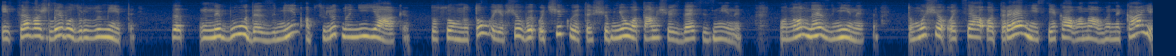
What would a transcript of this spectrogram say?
І це важливо зрозуміти. Це не буде змін абсолютно ніяких стосовно того, якщо ви очікуєте, що в нього там щось десь зміниться. Воно не зміниться. Тому що оця от ревність, яка вона виникає,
